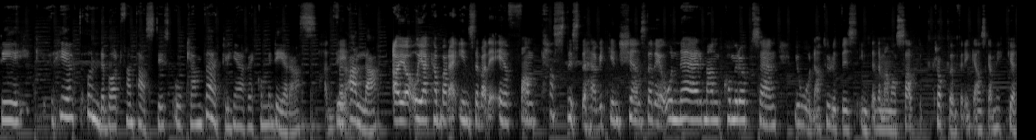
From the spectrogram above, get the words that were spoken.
Det är helt underbart fantastiskt och kan verkligen rekommenderas Ja, för det, alla. ja, och jag kan bara instämma, det är fantastiskt det här, vilken känsla det är. Och när man kommer upp sen, jo naturligtvis inte när man har salt på kroppen för det är ganska mycket,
